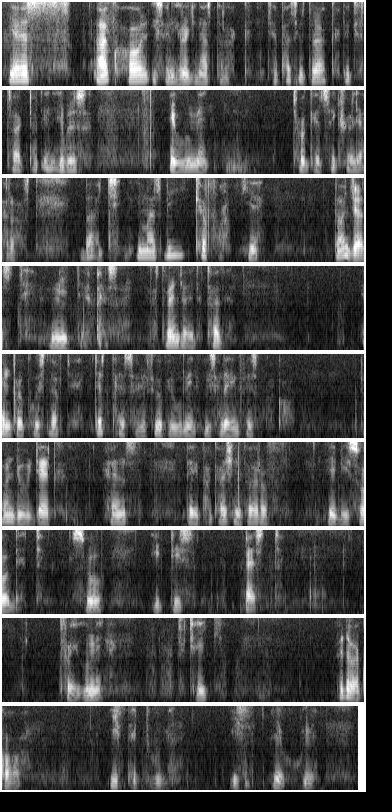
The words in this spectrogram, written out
Yes, alcohol is an erogenous drug. It's a passive drug. It is a drug that enables a woman to get sexually aroused. But you must be careful here. Don't just meet a person, a stranger at a tavern, and propose love to this person, if you're a woman who is under the influence of alcohol. Don't do that. Hence, the repercussions thereof may be so bad. So it is best for a woman to take little alcohol if that woman is a woman,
